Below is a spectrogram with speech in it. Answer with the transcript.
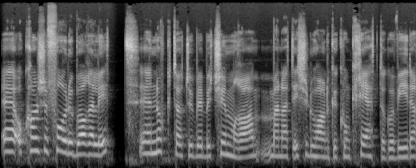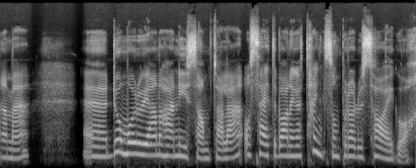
Eh, og kanskje får du bare litt, eh, nok til at du blir bekymra, men at ikke du har noe konkret å gå videre med. Eh, da må du gjerne ha en ny samtale og si til barnet jeg har tenkt sånn på det du sa i går.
